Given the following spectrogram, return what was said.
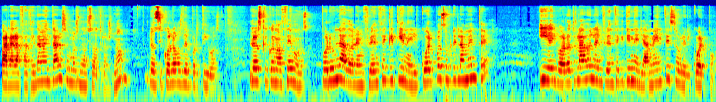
Para la faceta mental somos nosotros, ¿no? Los psicólogos deportivos, los que conocemos, por un lado, la influencia que tiene el cuerpo sobre la mente y por otro lado, la influencia que tiene la mente sobre el cuerpo.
